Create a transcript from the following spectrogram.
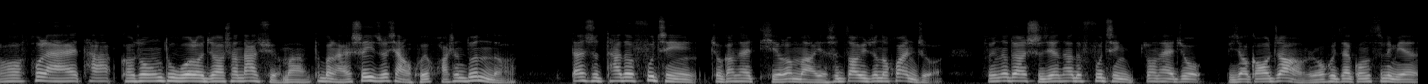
然后后来他高中度过了就要上大学嘛，他本来是一直想回华盛顿的，但是他的父亲就刚才提了嘛，也是躁郁症的患者，所以那段时间他的父亲状态就比较高涨，然后会在公司里面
